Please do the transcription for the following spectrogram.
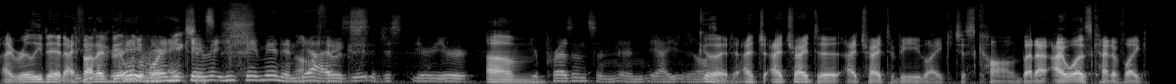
I really did. I You thought did I'd be a great, little more anxious You came in, you came in, and Oh, yeah, it was it just your your um your presence and and yeah, you did awesome good. job. I, I tried to i tried to be like just calm but I, I was kind of like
